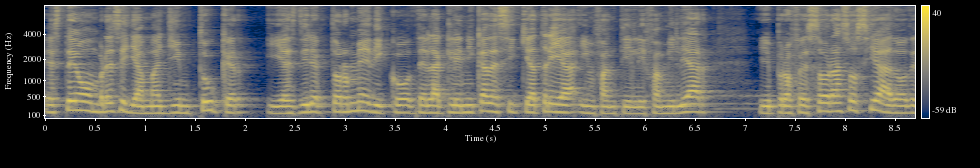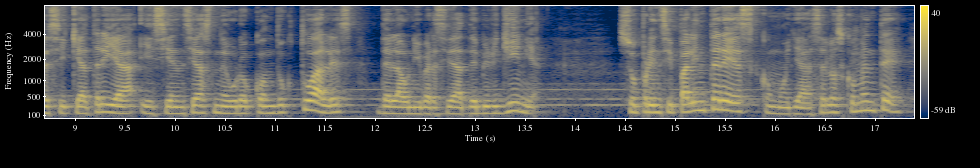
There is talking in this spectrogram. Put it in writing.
Este hombre se llama Jim Tucker y es director médico de la Clínica de Psiquiatría Infantil y Familiar y profesor asociado de Psiquiatría y Ciencias Neuroconductuales de la Universidad de Virginia. Su principal interés, como ya se los comenté,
